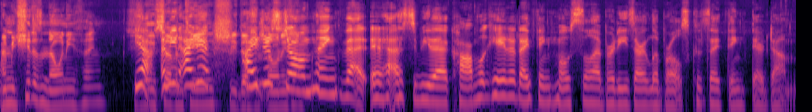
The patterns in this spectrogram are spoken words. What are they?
I mean, she doesn't know anything. Yeah, I mean, I just, she doesn't I just don't think that it has to be that complicated. I think most celebrities are liberals because I think they're dumb.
